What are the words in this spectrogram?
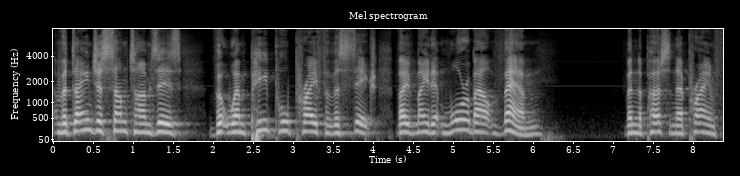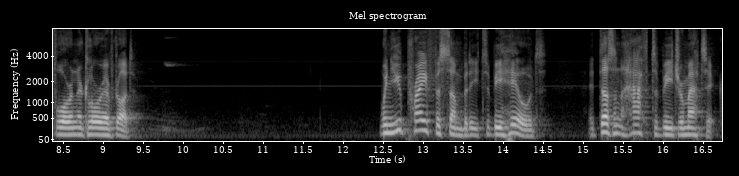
And the danger sometimes is that when people pray for the sick, they've made it more about them than the person they're praying for in the glory of God. When you pray for somebody to be healed, it doesn't have to be dramatic.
